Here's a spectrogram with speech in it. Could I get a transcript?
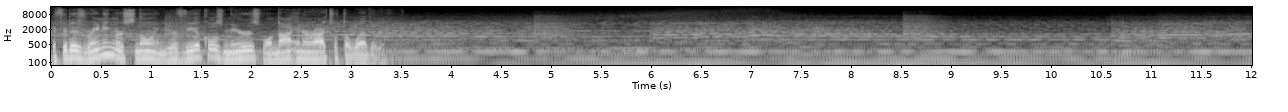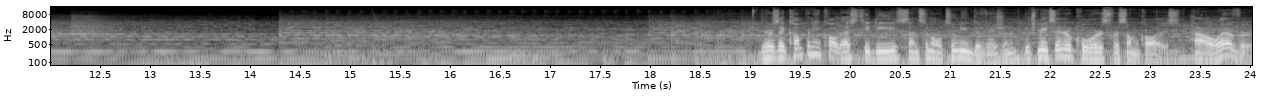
If it is raining or snowing, your vehicle's mirrors will not interact with the weather. There's a company called STD, Sentinel Tuning Division, which makes intercoolers for some cars. However,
